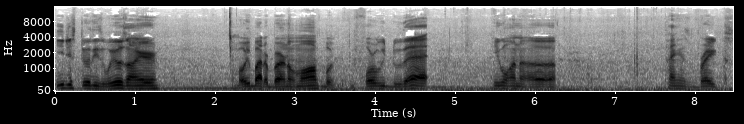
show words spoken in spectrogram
He just threw these wheels on here. But we about to burn them off. But before we do that, he wanna uh paint his brakes.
